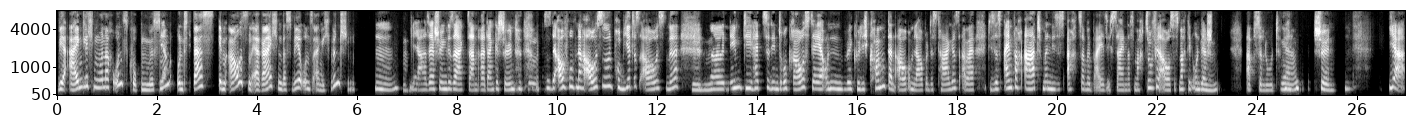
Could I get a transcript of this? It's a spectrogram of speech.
wir eigentlich nur nach uns gucken müssen ja. und das im Außen erreichen, was wir uns eigentlich wünschen. Hm. Mhm. Ja, sehr schön gesagt, Sandra. Dankeschön. Mhm. Und das ist der Aufruf nach außen. Probiert es aus. Ne? Mhm. Äh, nehmt die Hetze, den Druck raus, der ja unwillkürlich kommt, dann auch im Laufe des Tages. Aber dieses einfach atmen, dieses achtsame bei sich sein, das macht so viel aus. Das macht den Unterschied. Mhm. Absolut. Ja. Schön. Ja,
